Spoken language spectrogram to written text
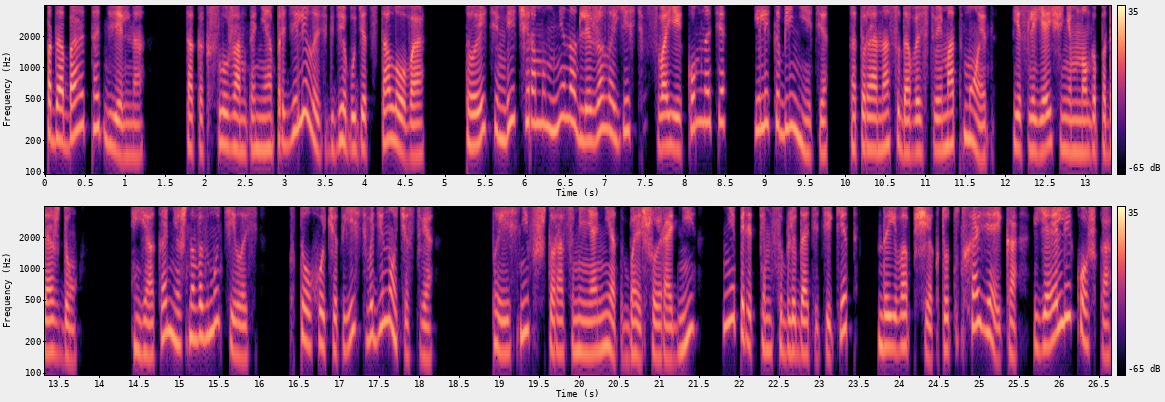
подобает отдельно. Так как служанка не определилась, где будет столовая, то этим вечером мне надлежало есть в своей комнате или кабинете, который она с удовольствием отмоет, если я еще немного подожду. Я, конечно, возмутилась. Кто хочет есть в одиночестве? Пояснив, что раз у меня нет большой родни, не перед кем соблюдать этикет, да и вообще, кто тут хозяйка, я или кошка?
